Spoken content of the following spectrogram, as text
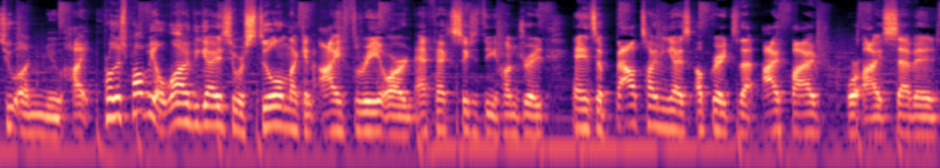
to a new height. Bro, there's probably a lot of you guys who are still on like an i3 or an FX 6300 and it's about time you guys upgrade to that that i5 or i7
